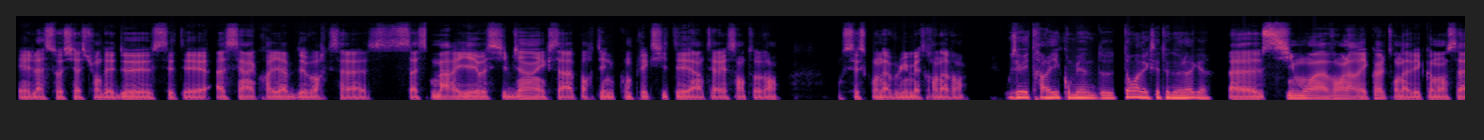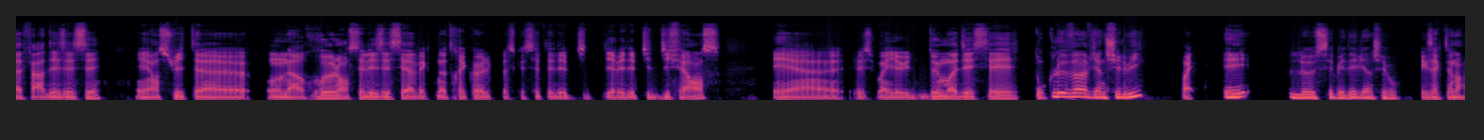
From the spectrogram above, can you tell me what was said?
Et l'association des deux, c'était assez incroyable de voir que ça, ça se mariait aussi bien et que ça apportait une complexité intéressante au vin. Donc c'est ce qu'on a voulu mettre en avant. Vous avez travaillé combien de temps avec cet œnologue? Euh, Six mois avant la récolte, on avait commencé à faire des essais. Et ensuite, euh, on a relancé les essais avec notre récolte parce que c'était des petites, il y avait des petites différences. Et, euh, ouais, il y a eu deux mois d'essais. Donc le vin vient de chez lui. Ouais. Et le CBD vient de chez vous. Exactement.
